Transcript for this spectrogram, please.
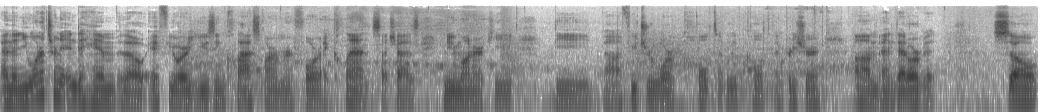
And then you want to turn it into him though if you are using class armor for a clan such as new monarchy the uh, future war cult i believe cult i'm pretty sure um, and dead orbit. So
